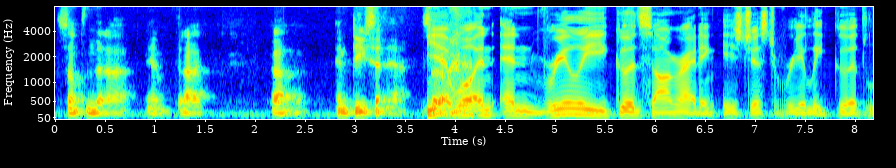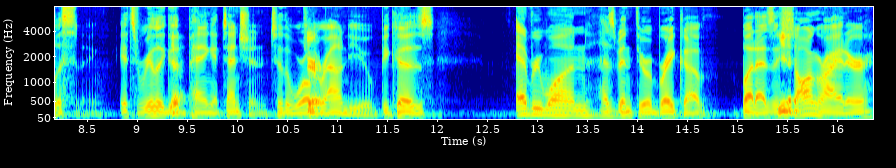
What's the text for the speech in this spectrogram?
something that I am that I uh, am decent at. So, Yeah, well, and and really good songwriting is just really good listening. It's really good Yeah. paying attention to the world Sure. around you because everyone has been through a breakup, but as a Yeah. songwriter,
